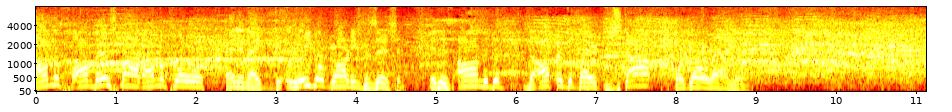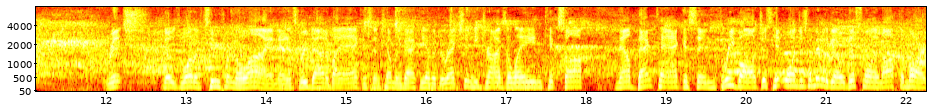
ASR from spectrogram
on the on their spot on the floor and in a legal guarding position. It is on the the offensive player to stop or go around them. Rich goes one of two from the line, and it's rebounded by Atkinson coming back the other direction. He drives the lane, kicks off. Now back to Atkinson. Three ball, just hit one just a minute ago. This one off the mark.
